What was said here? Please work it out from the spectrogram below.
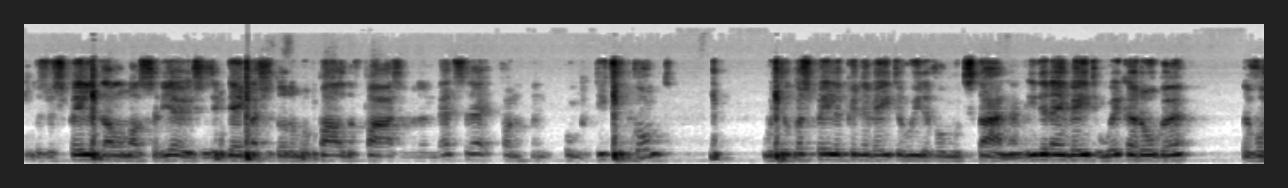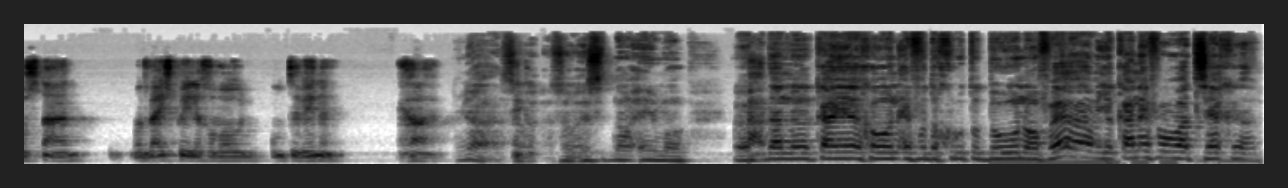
Dus we spelen het allemaal serieus. Dus ik denk als je tot een bepaalde fase van een wedstrijd, van een competitie komt. Moet je ook als speler kunnen weten hoe je ervoor moet staan. En iedereen weet hoe ik en Robben ervoor staan. Want wij spelen gewoon om te winnen. Ja, Ja, zo, zo is het nou eenmaal. Ja, dan eh, kan je gewoon even de groeten doen of hè, je kan even wat zeggen.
